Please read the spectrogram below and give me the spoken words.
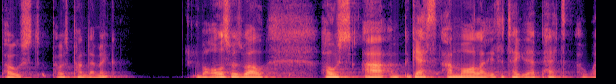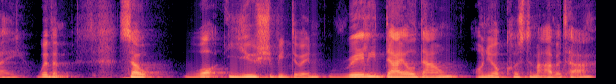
post post pandemic? But also as well, hosts are guests are more likely to take their pet away with them. So, what you should be doing, really dial down on your customer avatar,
